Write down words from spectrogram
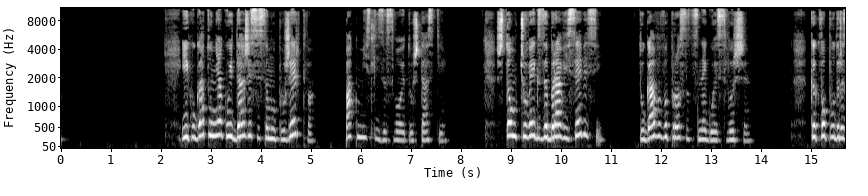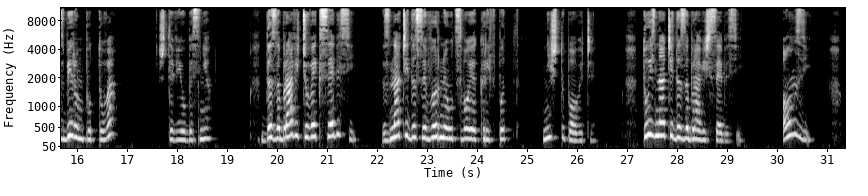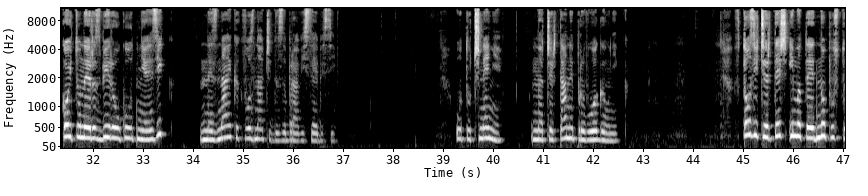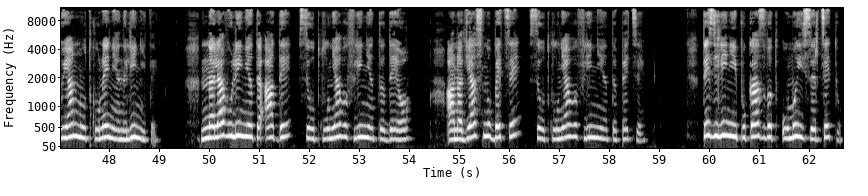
И когато някой даже се самопожертва, пак мисли за своето щастие. Щом човек забрави себе си, тогава въпросът с него е свършен. Какво подразбирам под това? Ще ви обясня. Да забрави човек себе си, значи да се върне от своя крив път, нищо повече. Той значи да забравиш себе си. Онзи, който не разбира окултния език, не знае какво значи да забрави себе си. Уточнение. Начертане правоъгълник. В този чертеж имате едно постоянно отклонение на линиите. Наляво линията АД се отклонява в линията ДО, а надясно БЦ се отклонява в линията ПЦ. Тези линии показват ума и сърцето,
